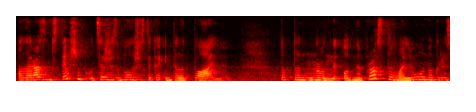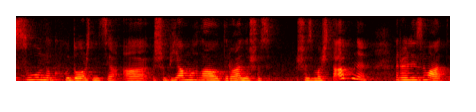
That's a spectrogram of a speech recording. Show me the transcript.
але разом з тим, щоб це ж було щось таке інтелектуальне. Тобто, ну не от не просто малюнок, рисунок, художниця, а щоб я могла от реально щось, щось масштабне реалізувати.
